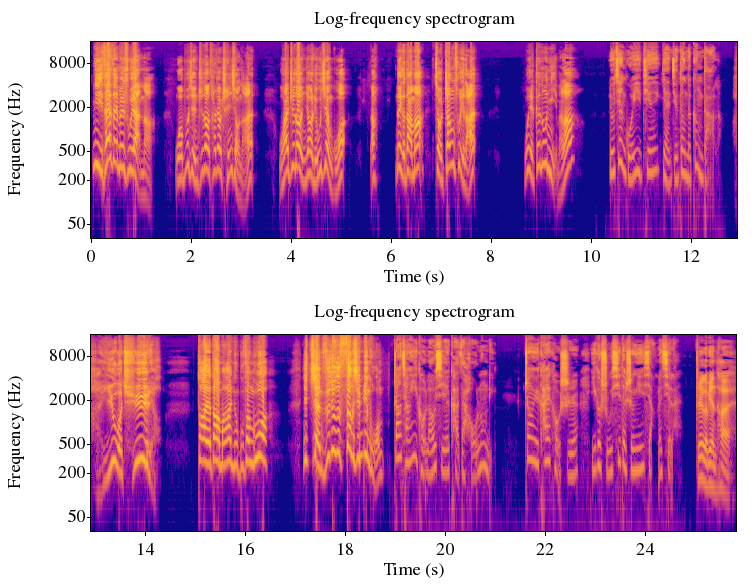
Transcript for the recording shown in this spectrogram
你才贼眉鼠眼呢！我不仅知道他叫陈小南，我还知道你叫刘建国啊，那个大妈叫张翠兰，我也跟踪你们了。刘建国一听，眼睛瞪得更大了。哎呦我去了！大爷大妈你都不放过，你简直就是丧心病狂！张强一口老血卡在喉咙里，正欲开口时，一个熟悉的声音响了起来：“这个变态，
